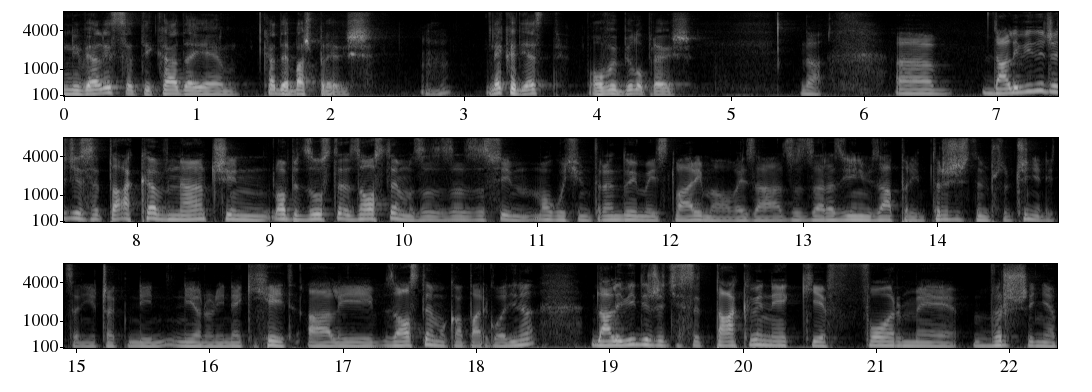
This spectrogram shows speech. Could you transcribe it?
nivelisati kada je, kada je baš previše. Nekad jeste. Ovo je bilo previše. Da. Uh, da li vidiš da će se takav način, opet zaostajemo za, za, za svim mogućim trendovima i stvarima ovaj, za, za, za razvijenim zapadnim tržištem, što činjenica nije čak ni, ni, ono, ni neki hejt, ali zaostajemo kao par godina. Da li vidiš da će se takve neke forme vršenja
